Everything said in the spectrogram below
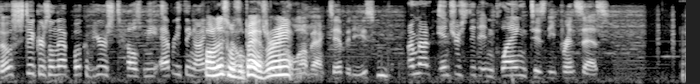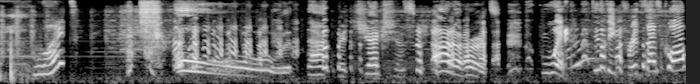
Those stickers on that book of yours tells me everything I oh, need Oh, this to was know a pass, about your right? Club activities. I'm not interested in playing Disney Princess. What? Oh, that rejection's gotta hurt. Wait, Disney Princess Club?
